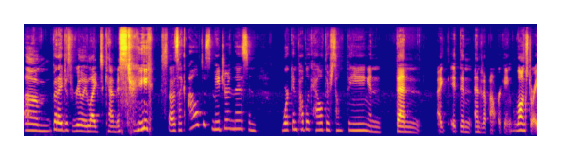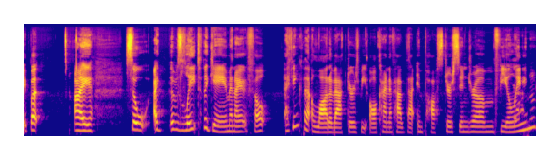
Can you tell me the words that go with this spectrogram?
Um, but I just really liked chemistry, so I was like, I'll just major in this and work in public health or something. And then I it didn't ended up not working. Long story, but I so I it was late to the game and I felt I think that a lot of actors we all kind of have that imposter syndrome feeling.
